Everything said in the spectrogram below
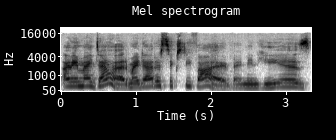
I mean, my dad. My dad is 65. I mean, he is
